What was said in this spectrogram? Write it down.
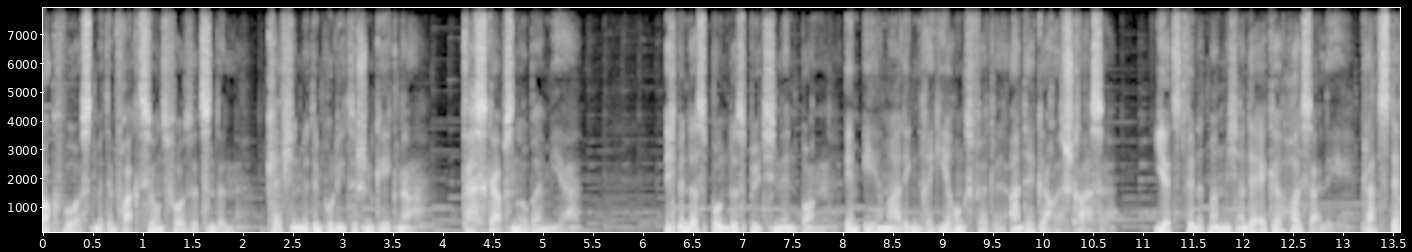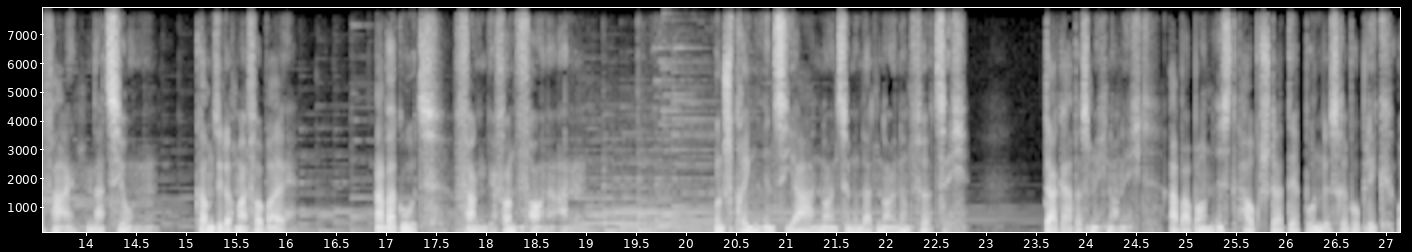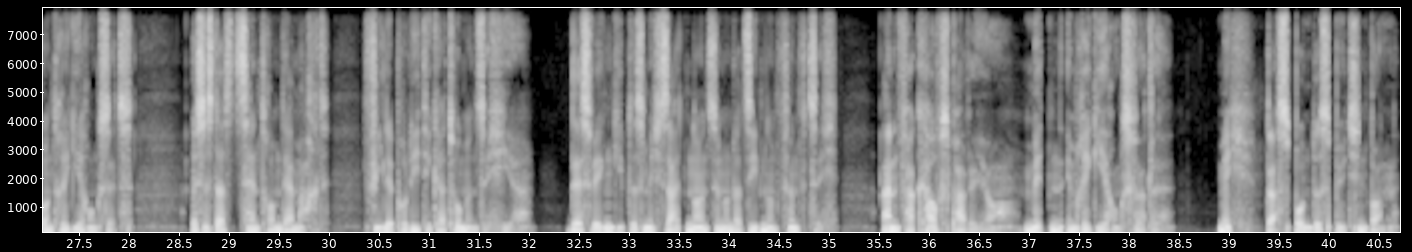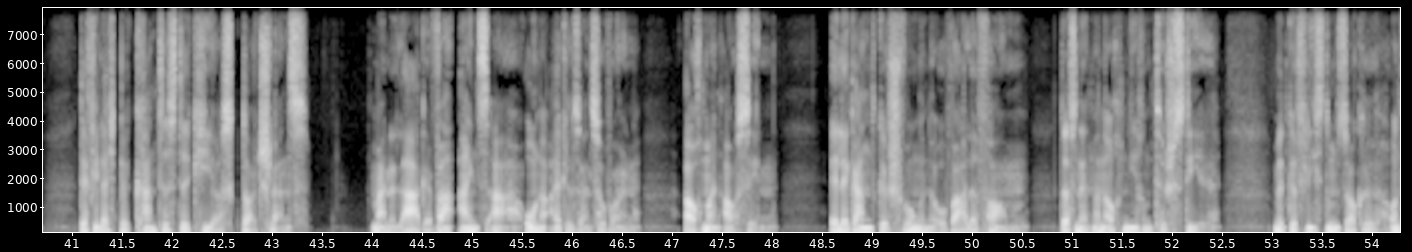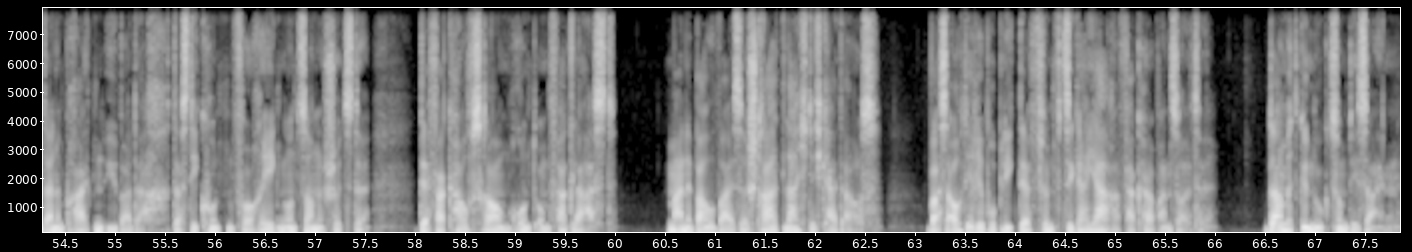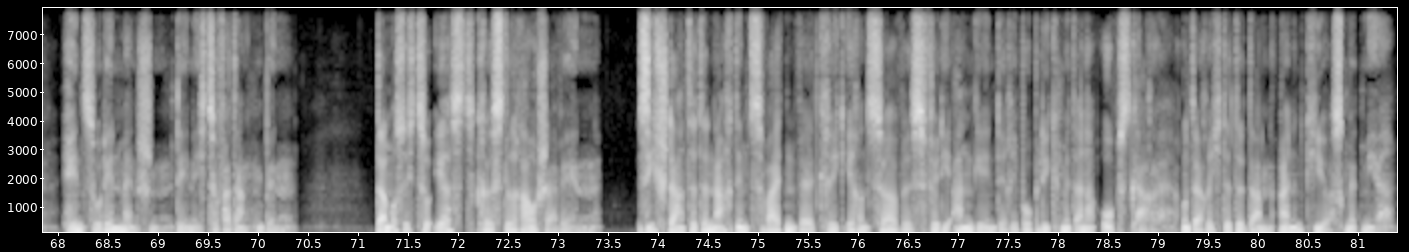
Bockwurst mit dem Fraktionsvorsitzenden, Käffchen mit dem politischen Gegner, das gab's nur bei mir. Ich bin das Bundesbütchen in Bonn, im ehemaligen Regierungsviertel an der Görresstraße. Jetzt findet man mich an der Ecke Heusallee, Platz der Vereinten Nationen. Kommen Sie doch mal vorbei. Aber gut, fangen wir von vorne an. Und springen ins Jahr 1949. Da gab es mich noch nicht, aber Bonn ist Hauptstadt der Bundesrepublik und Regierungssitz. Es ist das Zentrum der Macht. Viele Politiker tummeln sich hier. Deswegen gibt es mich seit 1957. Einen Verkaufspavillon mitten im Regierungsviertel. Mich, das Bundesbütchen Bonn, der vielleicht bekannteste Kiosk Deutschlands. Meine Lage war 1A, ohne eitel sein zu wollen. Auch mein Aussehen. Elegant geschwungene ovale Form. Das nennt man auch Nierentischstil mit gefliestem Sockel und einem breiten Überdach, das die Kunden vor Regen und Sonne schützte, der Verkaufsraum rundum verglast. Meine Bauweise strahlt Leichtigkeit aus, was auch die Republik der 50er Jahre verkörpern sollte. Damit genug zum Design, hin zu den Menschen, denen ich zu verdanken bin. Da muss ich zuerst Christel Rausch erwähnen. Sie startete nach dem Zweiten Weltkrieg ihren Service für die angehende Republik mit einer Obstkarre und errichtete dann einen Kiosk mit mir.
